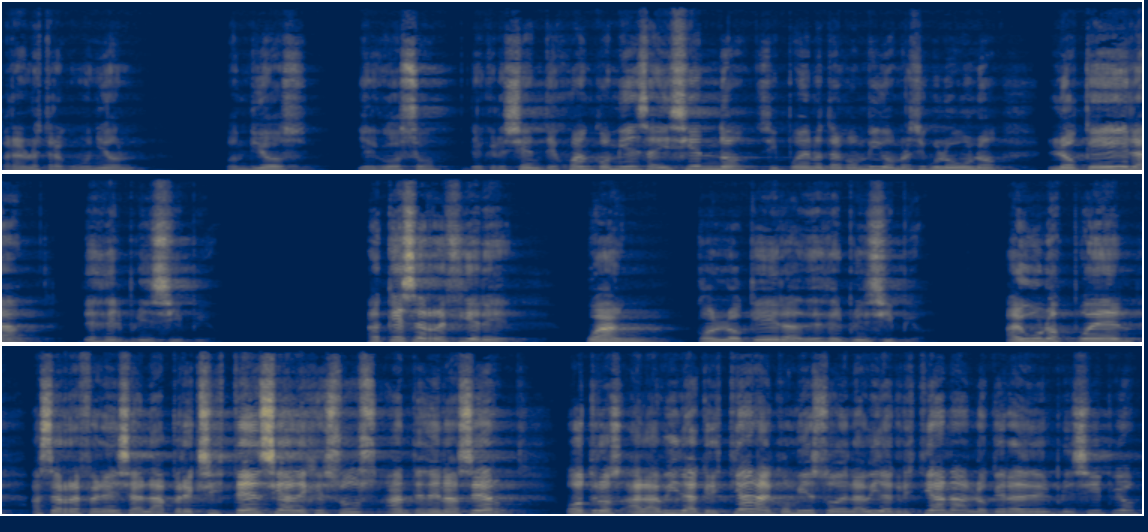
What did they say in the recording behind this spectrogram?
para nuestra comunión con Dios y el gozo del creyente. Juan comienza diciendo, si pueden notar conmigo en versículo 1, lo que era desde el principio. ¿A qué se refiere Juan con lo que era desde el principio? Algunos pueden hacer referencia a la preexistencia de Jesús antes de nacer, otros a la vida cristiana, al comienzo de la vida cristiana, lo que era desde el principio,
